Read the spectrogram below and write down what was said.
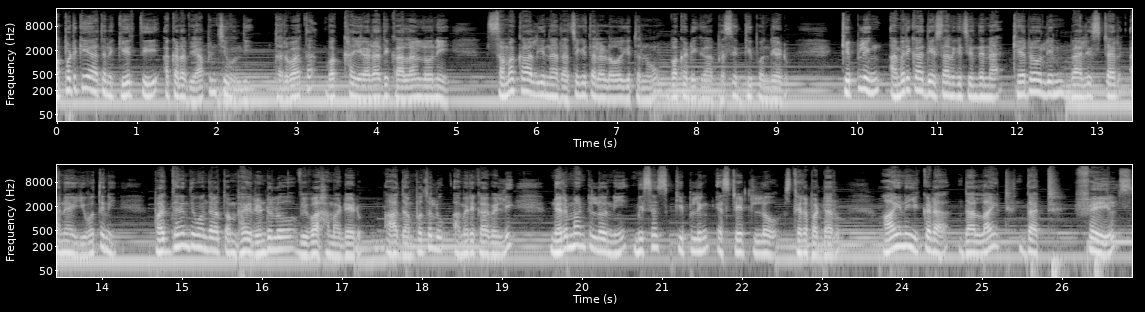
అప్పటికే అతని కీర్తి అక్కడ వ్యాపించి ఉంది. తరువాత ఒక్క ఏడాది కాలంలోని సమకాలీన రచయితలలో ఇతను ఒకడిగా ప్రసిద్ధి పొందాడు. కిప్లింగ్ అమెరికా దేశానికి చెందిన కెరోలిన్ బ్యాలిస్టర్ అనే యువతిని పద్దెనిమిది వందల తొంభై రెండులో వివాహమాడాడు ఆ దంపతులు అమెరికా వెళ్ళి నెర్మాంట్లోని మిసెస్ కిప్లింగ్ ఎస్టేట్లో స్థిరపడ్డారు. ఆయన ఇక్కడ The Light that Fails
